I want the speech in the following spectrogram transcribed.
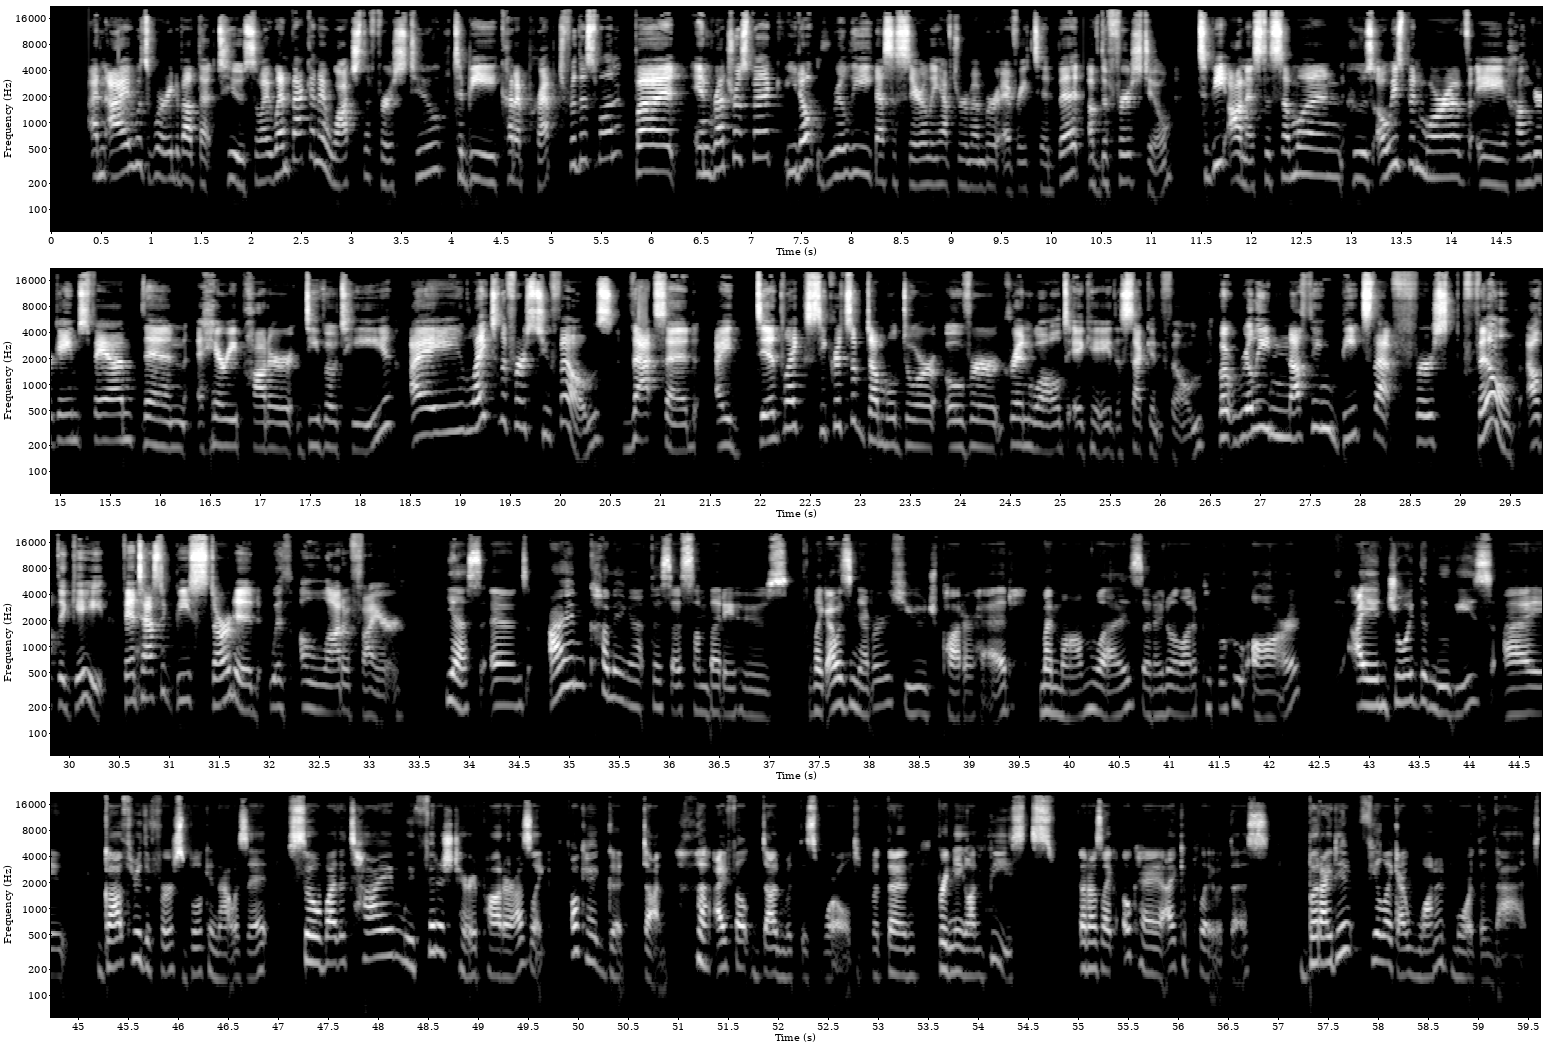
And I was worried about that too. So I went back and I watched the first two to be kind of prepped for this one. But in retrospect, you don't really necessarily have to remember every tidbit of the first two. To be honest, as someone who's always been more of a Hunger Games fan than a Harry Potter devotee, I liked the first two films. That said, I did like Secrets of Dumbledore over Grindelwald, aka the second film, but really nothing beats that first film out the gate. Fantastic Beasts started with a lot of fire. Yes, and I'm coming at this as somebody who's like, I was never a huge Potterhead. My mom was, and I know a lot of people who are. I enjoyed the movies. I got through the first book, and that was it. So by the time we finished Harry Potter, I was like, okay, good, done. I felt done with this world. But then bringing on Beasts, and I was like, okay, I could play with this. But I didn't feel like I wanted more than that.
